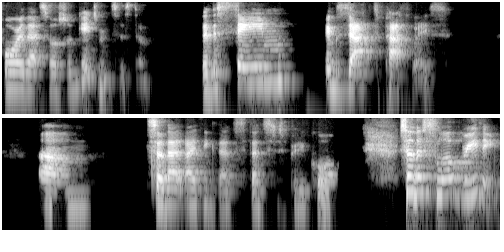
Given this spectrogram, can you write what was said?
for that social engagement system. They're the same exact pathways. Um, so that I think that's that's just pretty cool. So the slow breathing,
